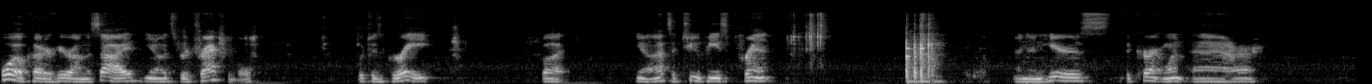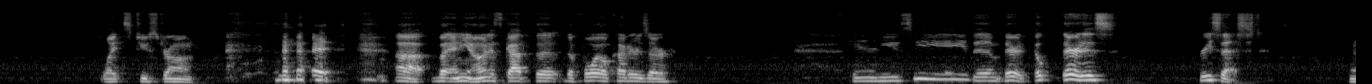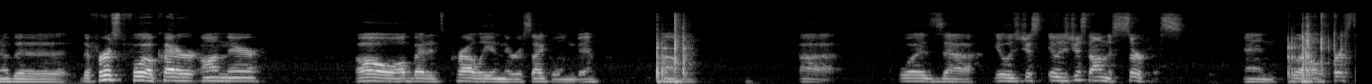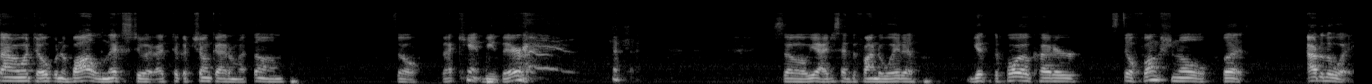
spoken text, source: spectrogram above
foil cutter here on the side, you know, it's retractable which is great, but you know that's a two-piece print. And then here's the current one. Uh, light's too strong. uh, but and you know, and it's got the the foil cutters are Can you see them? There. Oh, there it is. Recessed. You know the the first foil cutter on there. Oh, I'll bet it's probably in the recycling bin. Um, uh, was uh, it was just it was just on the surface, and well, the first time I went to open a bottle next to it, I took a chunk out of my thumb. So that can't be there. so yeah, I just had to find a way to get the foil cutter still functional, but out of the way.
